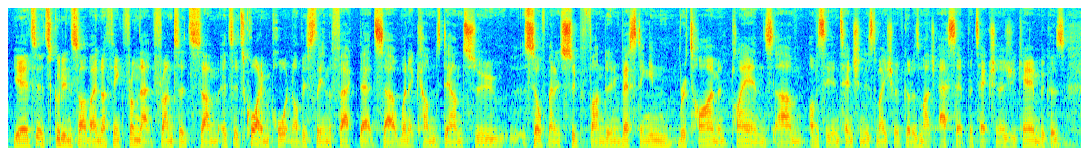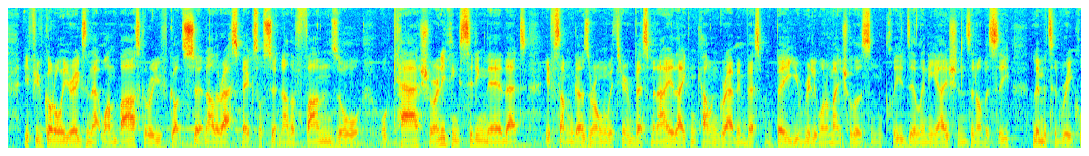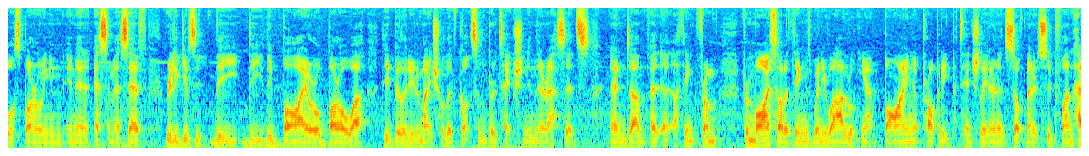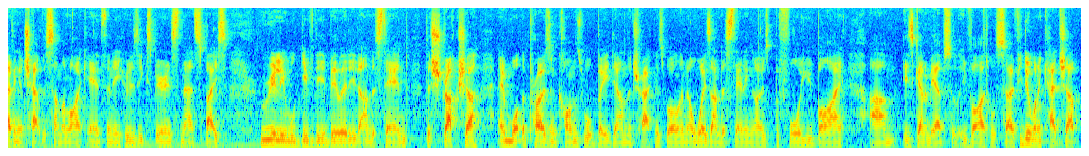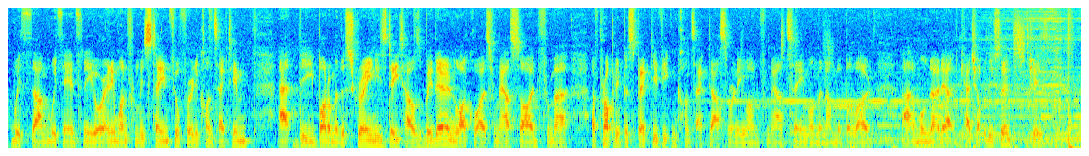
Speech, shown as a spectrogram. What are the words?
Yeah, it's, it's good insight. And I think from that front, it's um, it's, it's quite important, obviously, in the fact that uh, when it comes down to self-managed super fund and investing in retirement plans, um, obviously the intention is to make sure you've got as much asset protection as you can. Because if you've got all your eggs in that one basket, or you've got certain other aspects, or certain other funds, or or cash, or anything sitting there that if something goes wrong with your investment A, they can come and grab investment B. You really want to make sure there's some clear delineations, and obviously limited recourse borrowing in, in SMSF really gives it the the, the buyer or borrower the ability to make sure they've got some protection in their assets. And um, I, I, think from, from my side of things, when you are looking at buying a property potentially in a self-managed super fund, having a chat with someone like Anthony who's experienced in that space really will give the ability to understand the structure and what the pros and cons will be down the track as well. And always understanding those before you buy um, is going to be absolutely vital. So if you do want to catch up with um, with Anthony or anyone from his team, feel free to contact him at the bottom of the screen. His details will be there, and likewise from our side, from a, a property perspective, you can contact us or anyone from our team on the number below. Um, we'll no doubt catch up with you soon. Cheers.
